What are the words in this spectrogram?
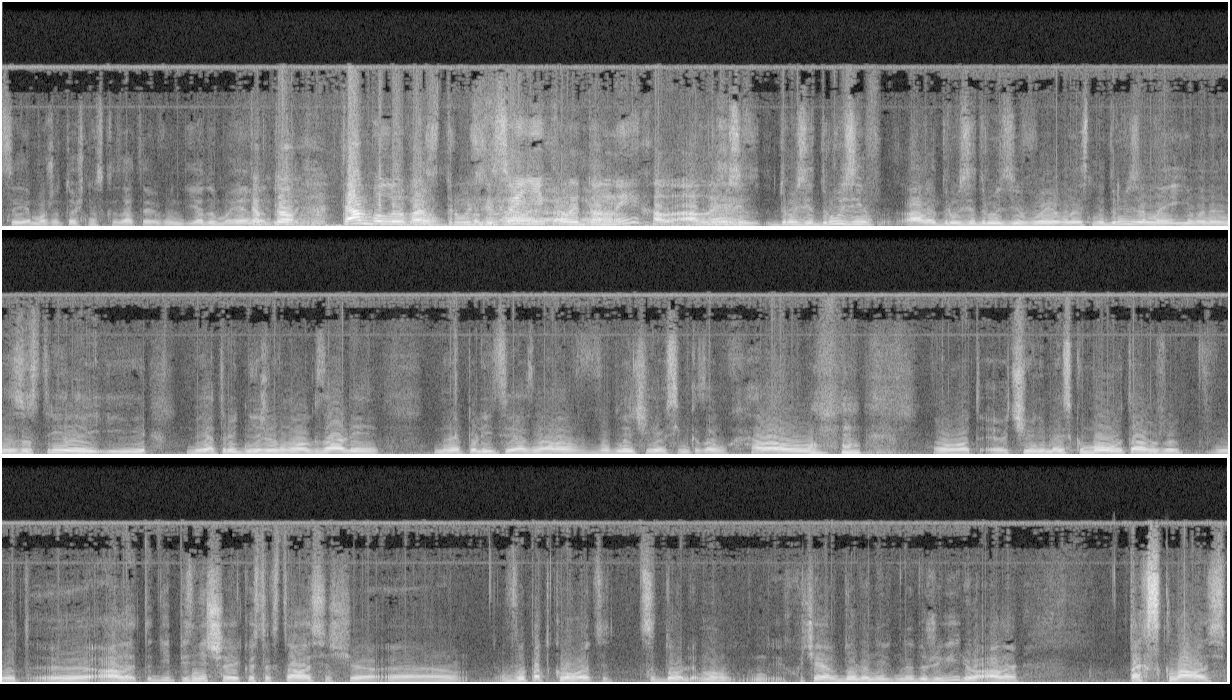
це я можу точно сказати. Я думаю, я не Тобто такий. там були у вас Тобто, друзі, ви їхали до них, але- Друзі, друзі друзів, але друзі друзів виявилися не друзями, і мене не зустріли. І я три дні жив на вокзалі. Мене поліція знала в обличчі, я всім казав «hello». От, е, вчив німецьку мову там вже. От, е, але тоді пізніше якось так сталося, що е, випадково це, це доля. Ну, хоча я в долю не, не дуже вірю, але так склалось,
